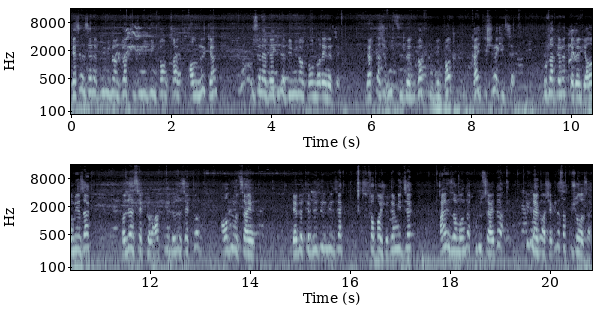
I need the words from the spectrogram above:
Geçen sene 1 milyon 420 bin ton çay alınırken bu sene belki de 1 milyon tonlara inecek. Yaklaşık 350-400 bin ton kayıt dışına gidecek. Burada devlet de vergi alamayacak. Özel sektör, aktif özel sektör aldığı çayı devlete bildirmeyecek, stopaj ödemeyecek. Aynı zamanda kuru sayıda illegal şekilde satmış olacak.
